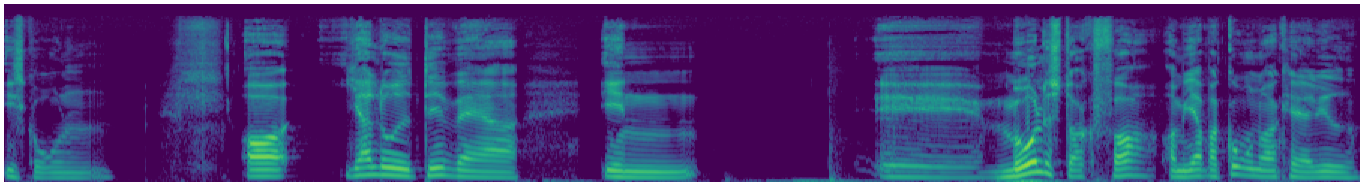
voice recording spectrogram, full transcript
i skolen. Og jeg lod det være en øh, målestok for, om jeg var god nok her i livet.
